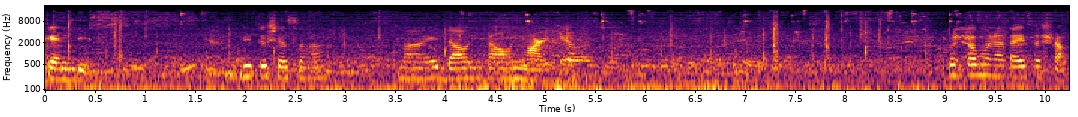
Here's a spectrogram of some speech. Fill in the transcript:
Candies. Yan. Dito siya sa may downtown market. Punta muna tayo sa shop.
